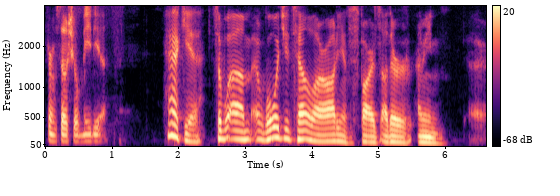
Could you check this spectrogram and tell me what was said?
from social media." Heck yeah. So, um, what would you tell our audience as far as other, I mean, uh,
